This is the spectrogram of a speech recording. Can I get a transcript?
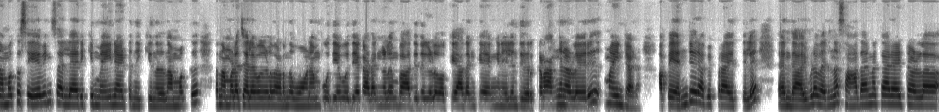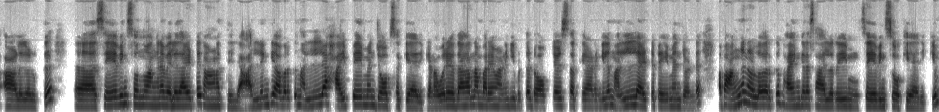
നമുക്ക് സേവിങ്സ് അല്ലായിരിക്കും മെയിൻ ആയിട്ട് നിൽക്കുന്നത്. നമുക്ക് നമ്മുടെ ചെലവുകൾ നടന്നു പോകണം പുതിയ പുതിയ കടങ്ങളും ബാധ്യതകളും ഒക്കെ അതൊക്കെ എങ്ങനെയും തീർക്കണം. അങ്ങനെയുള്ള ഒരു മൈൻഡാണ് അപ്പൊ എന്റെ ഒരു അഭിപ്രായത്തിൽ എന്താ ഇവിടെ വരുന്ന സാധാരണക്കാരായിട്ടുള്ള ആളുകൾക്ക് സേവിങ്സ് ഒന്നും അങ്ങനെ വലുതായിട്ട് കാണത്തില്ല. അല്ലെങ്കിൽ അവർക്ക് നല്ല ഹൈ പേയ്മെന്റ് ജോബ്സ് ഒക്കെ ആയിരിക്കണം. ഒരു ഉദാഹരണം പറയുവാണെങ്കിൽ ഇവിടുത്തെ ഡോക്ടേഴ്സ് ഒക്കെ ആണെങ്കിൽ നല്ലതായിട്ട് പേയ്മെന്റ് ഉണ്ട്. അപ്പൊ അങ്ങനെയുള്ളവർക്ക് ഭയങ്കര സാലറിയും സേവിങ്സും ഒക്കെ ആയിരിക്കും.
